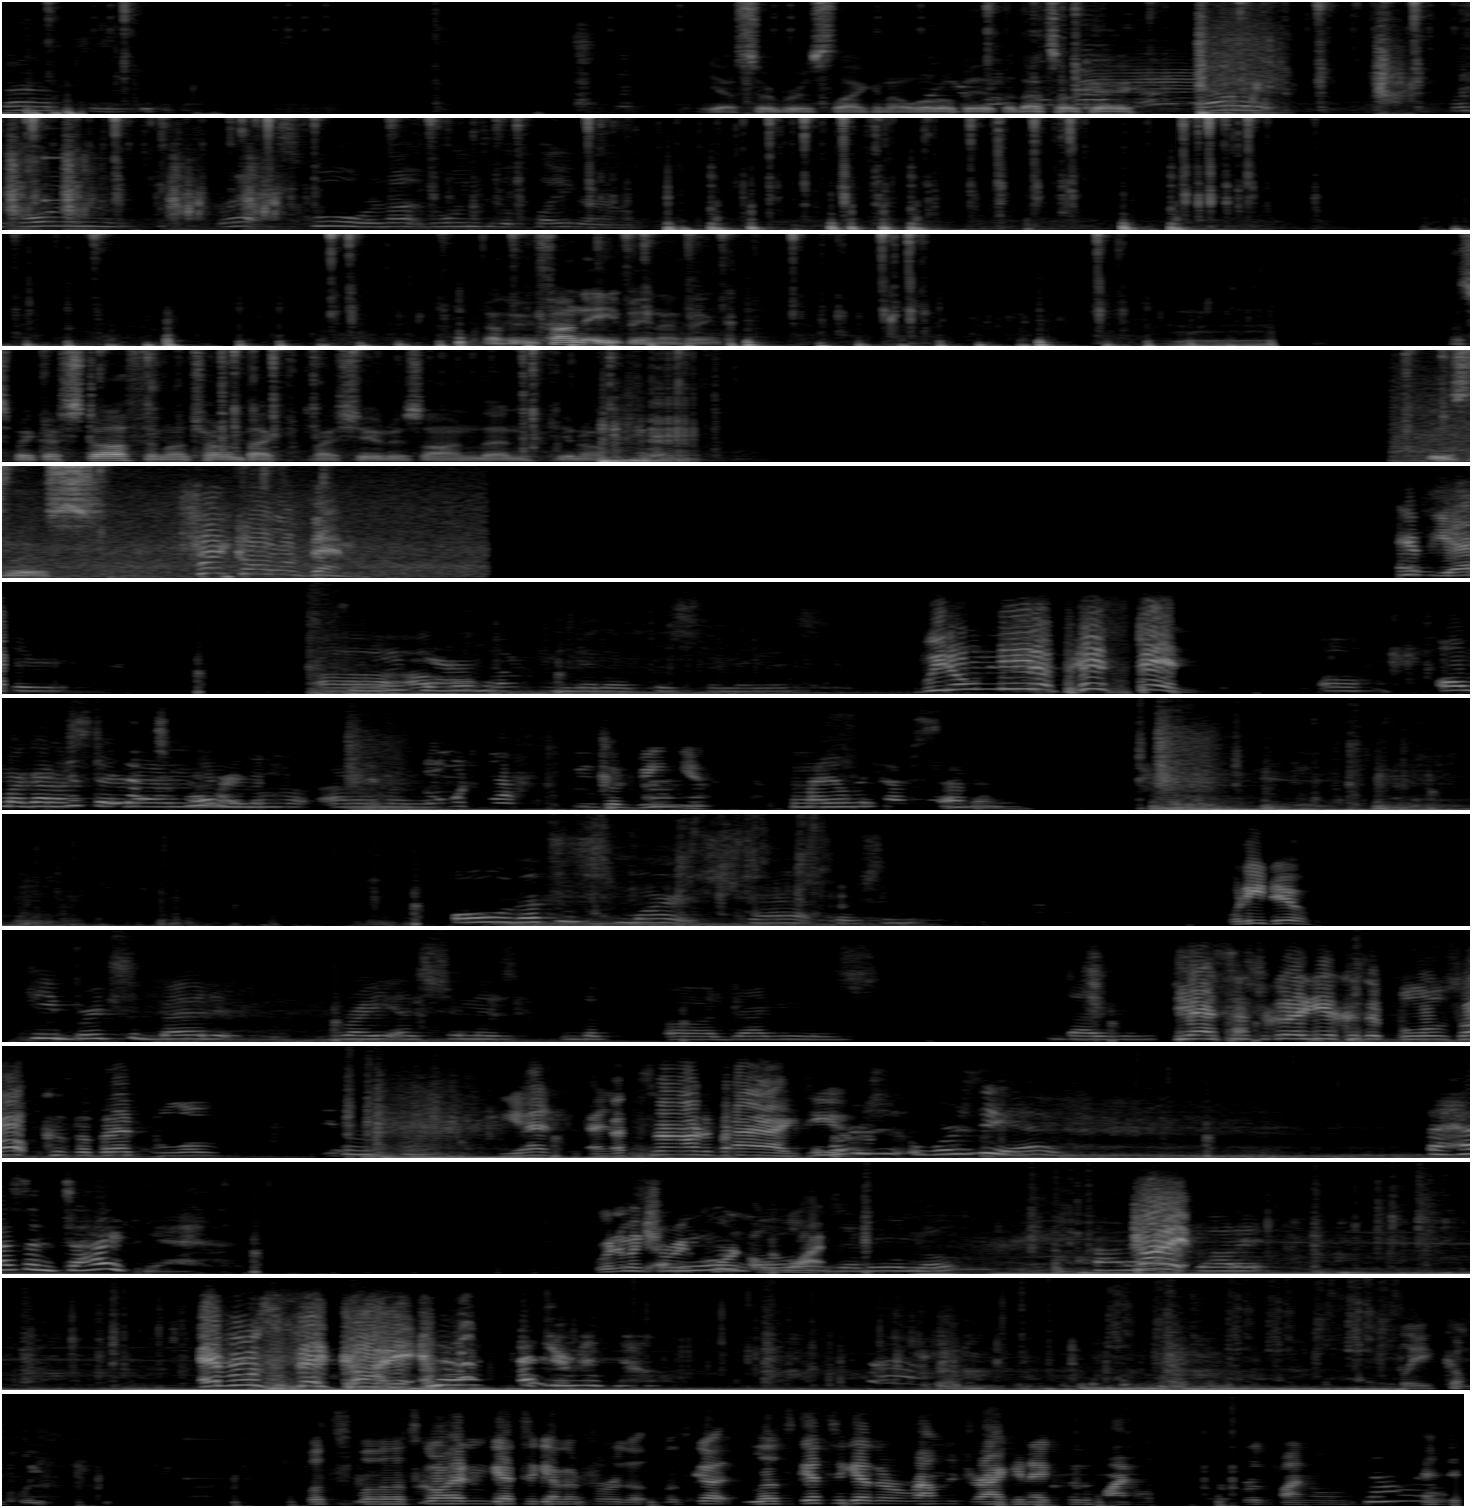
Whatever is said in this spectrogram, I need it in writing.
Bam, so we keep it up. Yeah, server is lagging a little bit, but that's okay. No, we're going. We're at school. We're not going to the playground. Okay, we found 8 vein, I think. Let's make our stuff, and I'll turn back my shaders on, then, you know. Is this? Frick all of them. Get the egg. Uh, I'll go back and get a piston, I guess. We don't need a piston. Oh, oh my god! I Just stared at an torch. Enderman. I don't have So it. much more fucking convenient. I only have seven. Oh, that's a smart strat person. What do you do? He breaks the bed right as soon as the uh dragon is diving. Yes, that's a good idea because it blows up because the bed blows in Mhm. The end, and that's not a bad idea. Where's Where's the egg? It hasn't died yet. We're gonna make Is sure we anyone record a low? lot. Is anyone low? Got it. Got it. Got it. Everyone said got it. No, Enderman, no. Complete. complete. Let's let's go ahead and get together for the let's get let's get together around the dragon egg for the final for the final No. ending.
